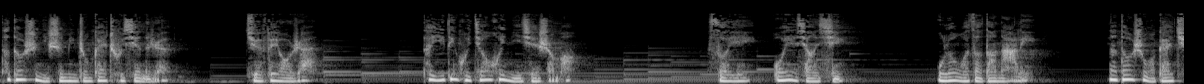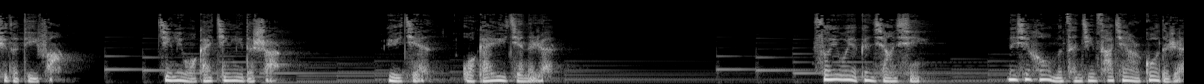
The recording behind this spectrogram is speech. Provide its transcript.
他都是你生命中该出现的人，绝非偶然。他一定会教会你一些什么。”所以，我也相信，无论我走到哪里，那都是我该去的地方，经历我该经历的事儿。遇见我该遇见的人，所以我也更相信，那些和我们曾经擦肩而过的人，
